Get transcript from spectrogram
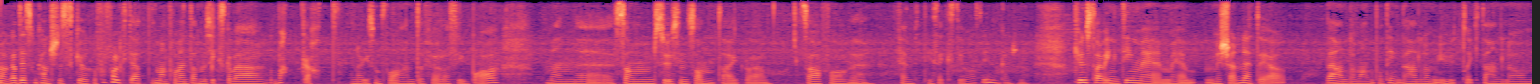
Noe av det som kanskje skurrer for folk, det er at man forventer at musikk skal være vakkert. Noe som får en til å føle seg bra. Men eh, som Susan Sontag sa for eh, 50-60 år siden, kanskje. Kunst har jo ingenting med, med, med, skjønnhet å gjøre. Det handler om andre ting. Det handler om uttrykk, det handler om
